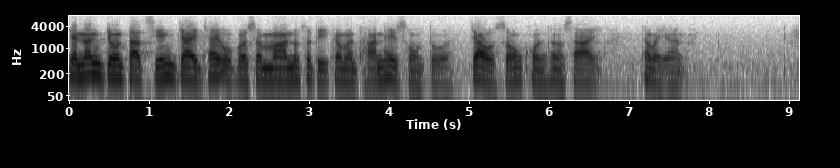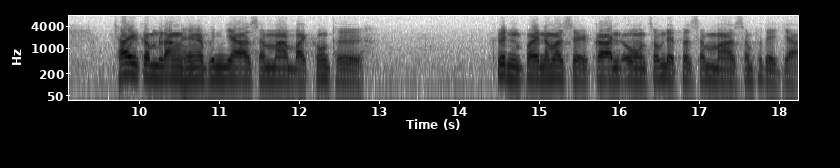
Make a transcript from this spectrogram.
ฉะนั้นจงตัดสินใจใช้อุปสมานุสติกรรมฐานให้ทรงตัว เจ้าสองคนข้างซ้ายถ้าว่อย่างนั้น ใช้กำลังแห่งอภิญญาสมาบัติของเธอ ขึ้นไปนมัสการองค์สมเด็จพระสัมมาสัมพุทธเจ้า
